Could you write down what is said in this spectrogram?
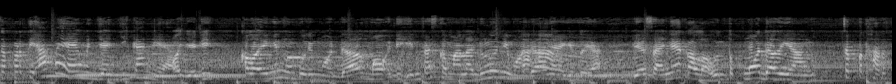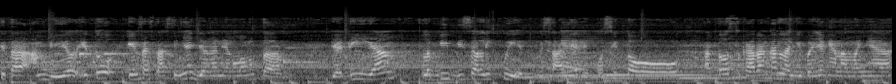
seperti apa ya yang menjanjikan ya? Oh jadi kalau ingin ngumpulin modal, mau diinvest ke mana dulu nih modalnya Aha. gitu ya? Biasanya kalau untuk modal yang cepet harus kita ambil itu investasinya jangan yang long term. jadi yang lebih bisa liquid misalnya deposito atau sekarang kan lagi banyak yang namanya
